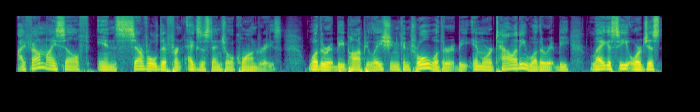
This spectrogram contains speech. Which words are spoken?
I found myself in several different existential quandaries, whether it be population control, whether it be immortality, whether it be legacy, or just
